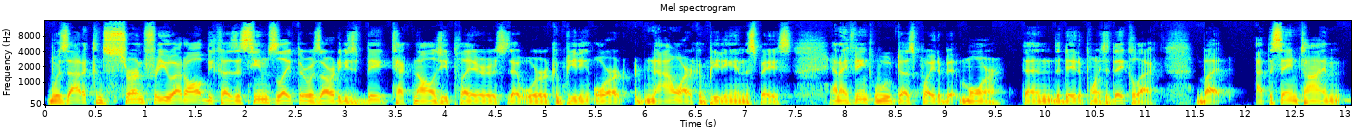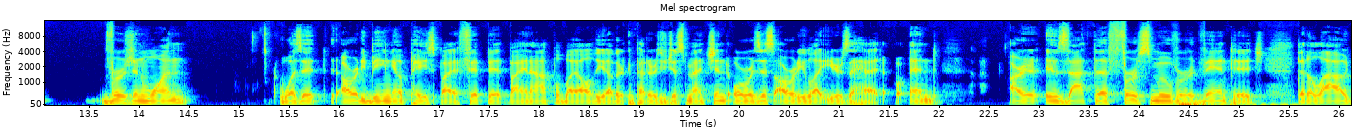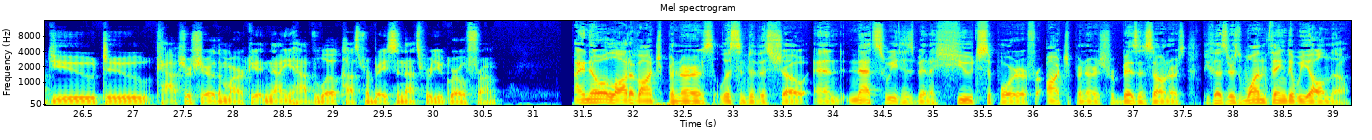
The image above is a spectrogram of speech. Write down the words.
was that a concern for you at all because it seems like there was already these big technology players that were competing or now are competing in the space and i think whoop does quite a bit more than the data points that they collect. But at the same time, version one, was it already being outpaced by a Fitbit, by an Apple, by all the other competitors you just mentioned, or was this already light years ahead? And are, is that the first mover advantage that allowed you to capture share of the market and now you have the loyal customer base and that's where you grow from? I know a lot of entrepreneurs listen to this show, and NetSuite has been a huge supporter for entrepreneurs, for business owners, because there's one thing that we all know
